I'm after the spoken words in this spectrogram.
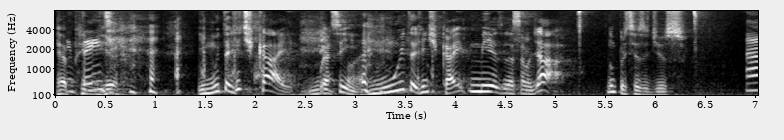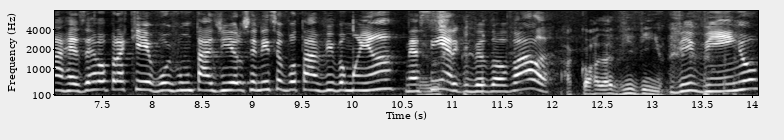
É a Entende? primeira. E muita gente cai. Assim, muita gente cai mesmo nessa armadilha. Ah, não preciso disso. Ah, reserva para quê? Eu vou juntar dinheiro, sei nem se eu vou estar viva amanhã, não é assim, Érico, o pessoal fala? Acorda vivinho. Vivinho,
